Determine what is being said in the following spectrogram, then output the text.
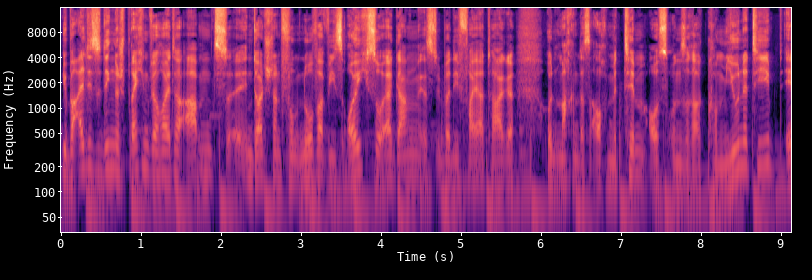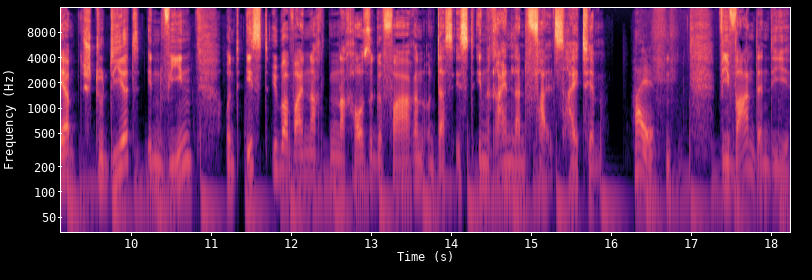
Über all diese Dinge sprechen wir heute Abend in Deutschlandfunk Nova, wie es euch so ergangen ist über die Feiertage und machen das auch mit Tim aus unserer Community. Er studiert in Wien und ist über Weihnachten nach Hause gefahren und das ist in Rheinland-Pfalz. Hi Tim. Hi. Wie waren denn die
